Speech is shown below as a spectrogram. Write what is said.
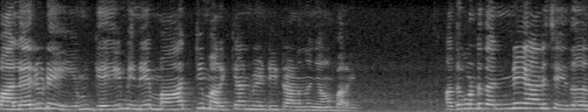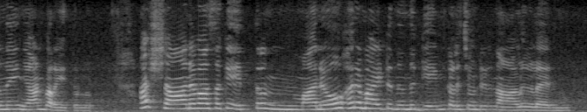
പലരുടെയും ഗെയിമിനെ മാറ്റിമറിക്കാൻ വേണ്ടിയിട്ടാണെന്ന് ഞാൻ പറയും. അതുകൊണ്ട് തന്നെയാണ് ചെയ്തതെന്ന് ഞാൻ പറയത്തുള്ളൂ. ആ ഷാനവാസൊക്കെ എത്ര മനോഹരമായിട്ട് നിന്ന് ഗെയിം കളിച്ചുകൊണ്ടിരുന്ന ആളുകളായിരുന്നു.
